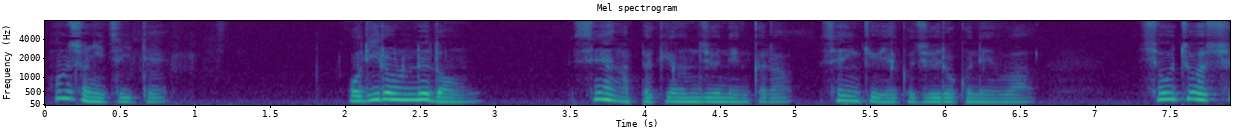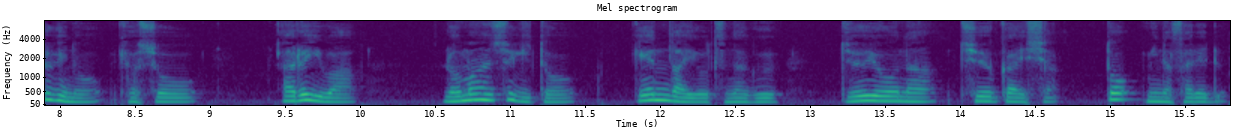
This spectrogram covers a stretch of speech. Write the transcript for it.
本書についてオディロン・ルドン1840年から1916年は象徴主義の巨匠あるいはロマン主義と現代をつなぐ重要な仲介者とみなされる。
